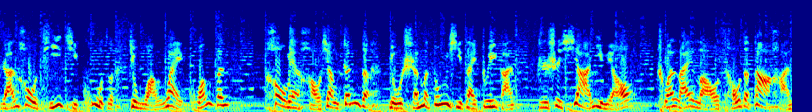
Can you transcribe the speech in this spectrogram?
然后提起裤子就往外狂奔。后面好像真的有什么东西在追赶，只是下一秒传来老头的大喊：“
